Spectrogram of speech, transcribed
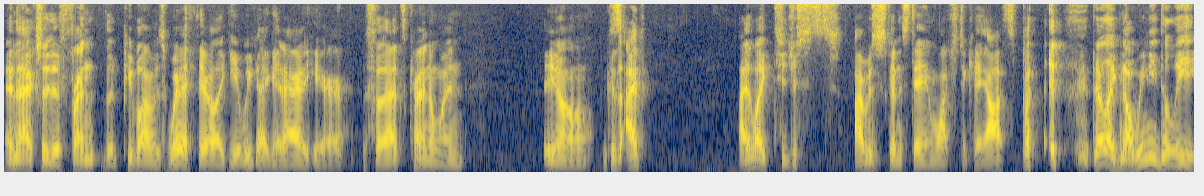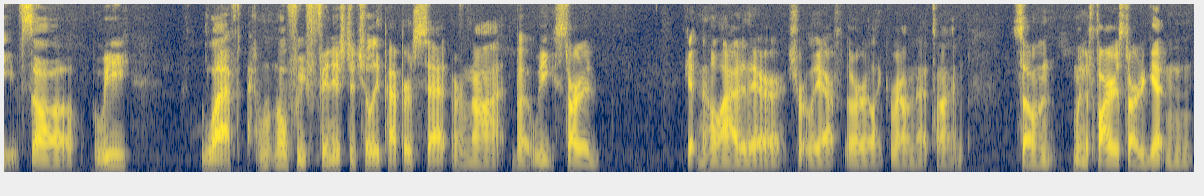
and actually the friend, the people I was with, they're like, yeah, we gotta get out of here. So that's kind of when, you know, because I, I like to just I was just going to stay and watch the chaos, but they're like, no, we need to leave. So we left. I don't know if we finished a Chili Peppers set or not, but we started getting the hell out of there shortly after, or like around that time. So when, when the fire started getting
